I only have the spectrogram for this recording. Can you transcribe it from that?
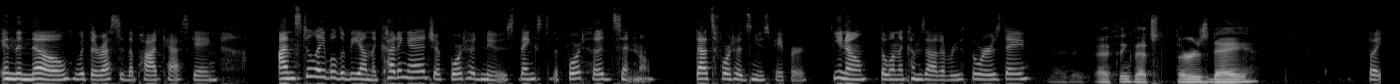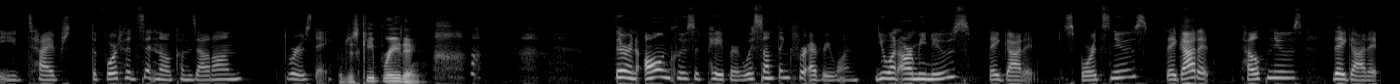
in the know with the rest of the podcast gang, I'm still able to be on the cutting edge of Fort Hood news thanks to the Fort Hood Sentinel. That's Fort Hood's newspaper. You know, the one that comes out every Thursday. I think that's Thursday. but you typed the Fort Hood Sentinel comes out on Thursday. Well, just keep reading. They're an all inclusive paper with something for everyone. You want Army news? They got it. Sports news? They got it. Health news? They got it.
